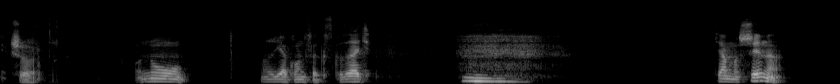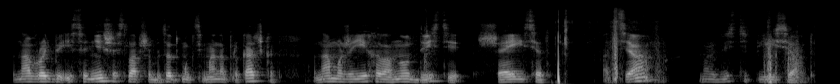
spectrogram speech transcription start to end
Якщо. Ну, Як вам так сказати. Ця машина, вона вроді і сильніша, і слабша, бо тут максимальна прокачка. Вона може їхала, ну, 260. А ця може 250.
